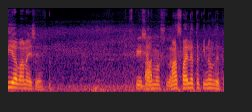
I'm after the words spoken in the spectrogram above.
দিয়া বানাইছে? স্পেশাল মশলা। মাছ পাইলে তো কিনুন যেত।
